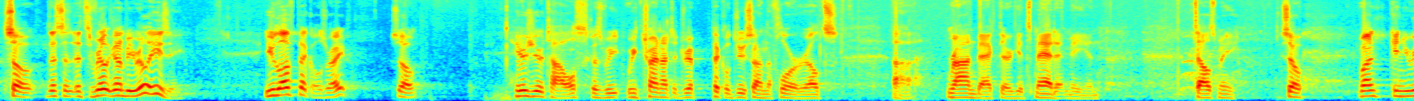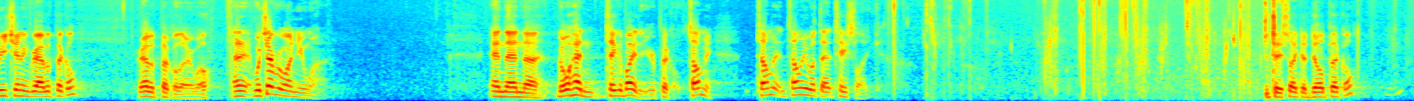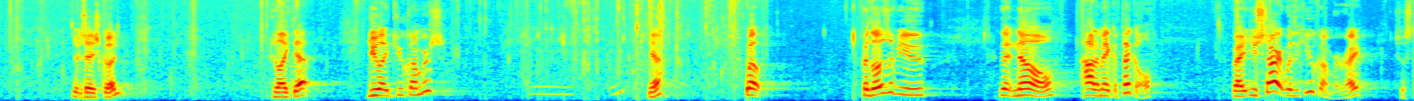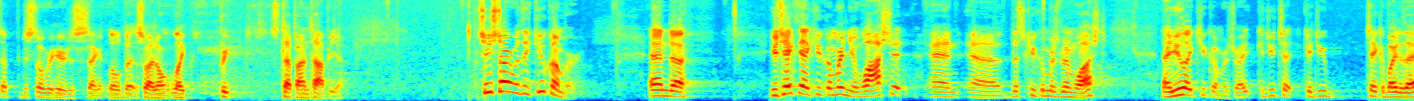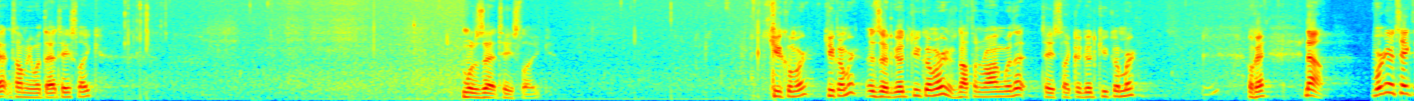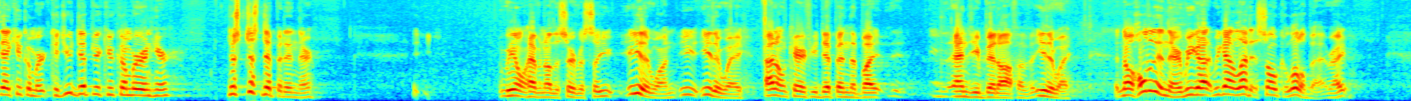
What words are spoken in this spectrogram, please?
So this is it's really going to be really easy. You love pickles, right? So here's your towels because we, we try not to drip pickle juice on the floor or else uh, Ron back there gets mad at me and tells me. So one, can you reach in and grab a pickle? Grab a pickle there, Will. And whichever one you want. And then uh, go ahead and take a bite of your pickle. Tell me, tell me, tell me what that tastes like. It tastes like a dill pickle. Does it taste good? You like that? Do you like cucumbers? Yeah? Well, for those of you that know how to make a pickle, right, you start with a cucumber, right? So step just over here just a second, a little bit, so I don't like pre- step on top of you. So you start with a cucumber, and uh, you take that cucumber and you wash it, and uh, this cucumber's been washed. Now you like cucumbers, right? Could you t- could you take a bite of that and tell me what that tastes like? What does that taste like? Cucumber? Cucumber? Is it a good cucumber? There's nothing wrong with it. Tastes like a good cucumber? Okay. Now, we're going to take that cucumber. Could you dip your cucumber in here? Just, just dip it in there. We don't have another service, so you, either one, either way. I don't care if you dip in the bite, end you bit off of it. Either way. No, hold it in there. We got, we got to let it soak a little bit, right?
